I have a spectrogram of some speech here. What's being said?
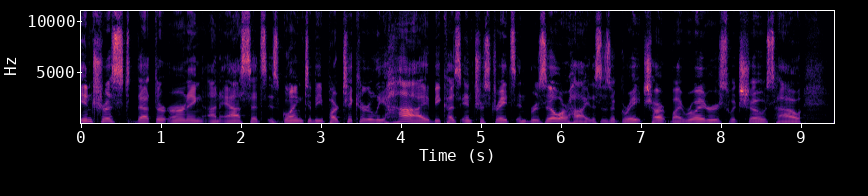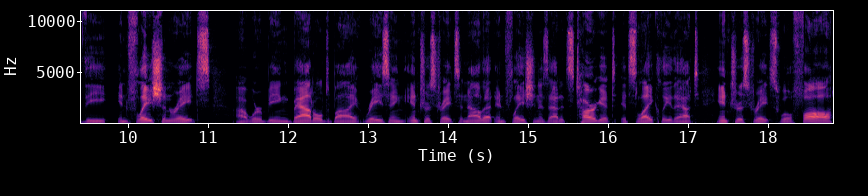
interest that they're earning on assets is going to be particularly high because interest rates in Brazil are high. This is a great chart by Reuters, which shows how the inflation rates uh, were being battled by raising interest rates. And now that inflation is at its target, it's likely that interest rates will fall.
